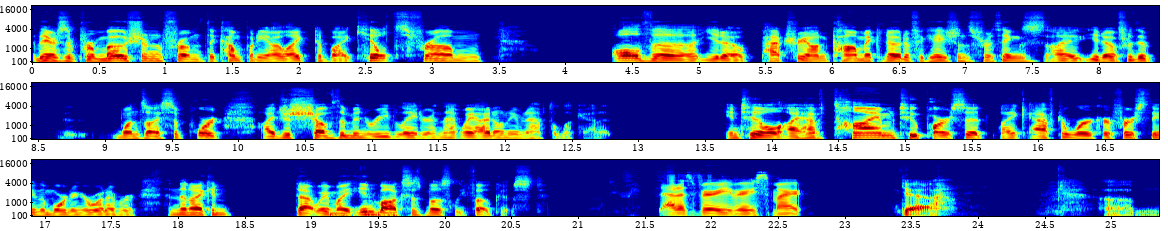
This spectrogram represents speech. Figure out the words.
there's a promotion from the company I like to buy kilts from, all the you know Patreon comic notifications for things I you know for the ones I support, I just shove them in Read Later, and that way I don't even have to look at it until I have time to parse it, like after work or first thing in the morning or whatever, and then I can. That way, my inbox is mostly focused. That is very, very smart. Yeah. Um,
